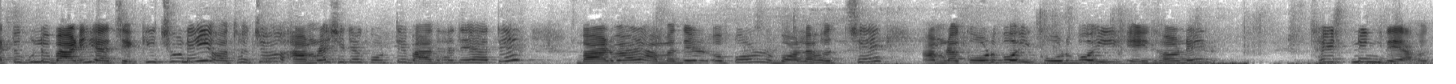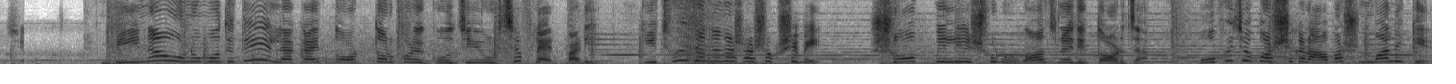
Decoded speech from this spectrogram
এতগুলো বাড়ি আছে। কিছু নেই অথচ আমরা সেটা করতে বাধা দেওয়াতে বারবার আমাদের ওপর বলা হচ্ছে আমরা করবই করবই এই ধরনের থ্রেটনিং দেওয়া হচ্ছে। বিনা অনুমতিতে এলাকায় তরতর করে গজিয়ে উঠছে ফ্ল্যাট বাড়ি। কিছুই জানে না শাসক শিবির। সব মিলিয়ে শুরু রাজনৈতিক তরজা। অভিযোগ অস্বীকার আবাসন মালিকের।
